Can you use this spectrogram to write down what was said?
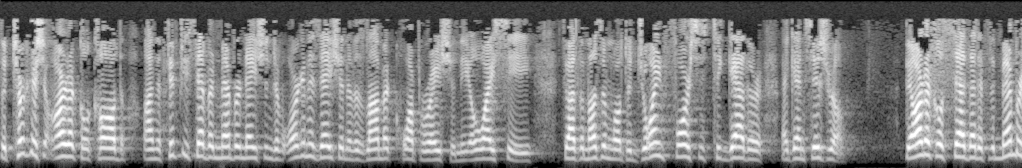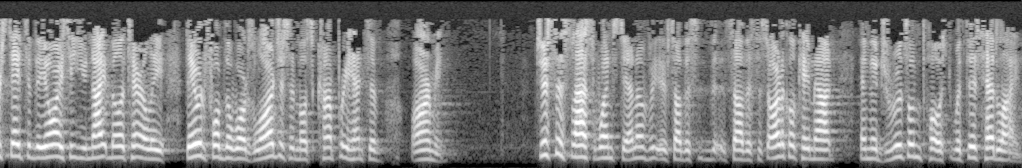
The Turkish article called on the 57 member nations of Organization of Islamic Cooperation, the OIC, throughout the Muslim world to join forces together against Israel. The article said that if the member states of the OIC unite militarily, they would form the world's largest and most comprehensive army. Just this last Wednesday, I don't know if you saw this, saw this, this article came out in the Jerusalem Post with this headline.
